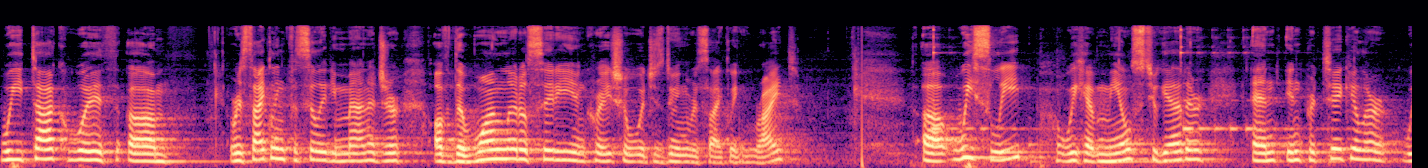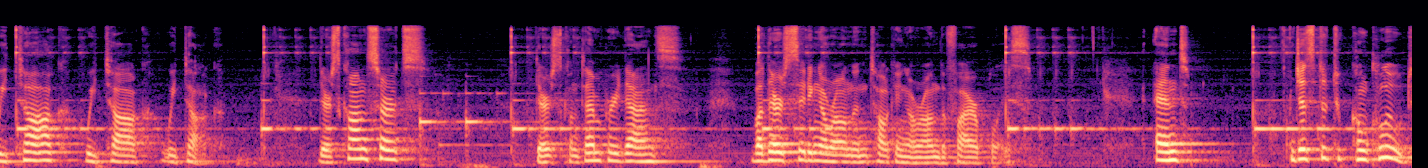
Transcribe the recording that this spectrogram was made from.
We talk with um, recycling facility manager of the one little city in Croatia which is doing recycling right. Uh, we sleep, we have meals together, and in particular, we talk, we talk, we talk. There's concerts, there's contemporary dance, but they're sitting around and talking around the fireplace. And just to, to conclude,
